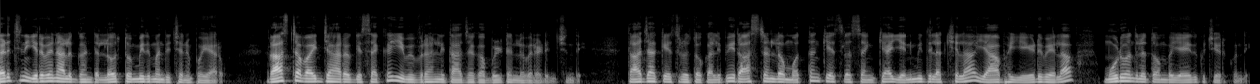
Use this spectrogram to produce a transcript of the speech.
గడిచిన ఇరవై నాలుగు గంటల్లో తొమ్మిది మంది చనిపోయారు. రాష్ట్ర వైద్య ఆరోగ్య శాఖ ఈ వివరాల్ని తాజాగా బులెటిన్లో వెల్లడించింది. తాజా కేసులతో కలిపి రాష్ట్రంలో మొత్తం కేసుల సంఖ్య ఎనిమిది లక్షల యాభై ఏడు వేల మూడు వందల తొంభై ఐదుకు చేరుకుంది.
